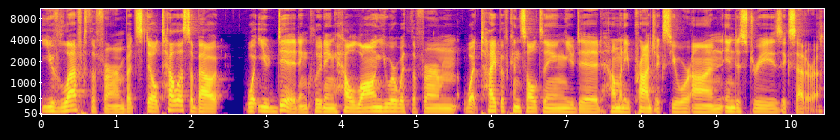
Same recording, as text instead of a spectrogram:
you've left the firm, but still tell us about what you did, including how long you were with the firm, what type of consulting you did, how many projects you were on, industries, etc.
